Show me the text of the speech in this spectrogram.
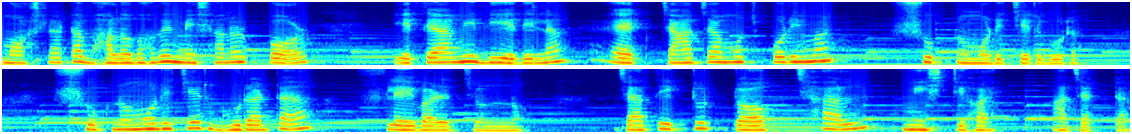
মশলাটা ভালোভাবে মেশানোর পর এতে আমি দিয়ে দিলাম এক চা চামচ পরিমাণ শুকনো মরিচের গুঁড়া। শুকনো মরিচের গুঁড়াটা ফ্লেভারের জন্য, যাতে একটু টক ঝাল মিষ্টি হয় আচারটা।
